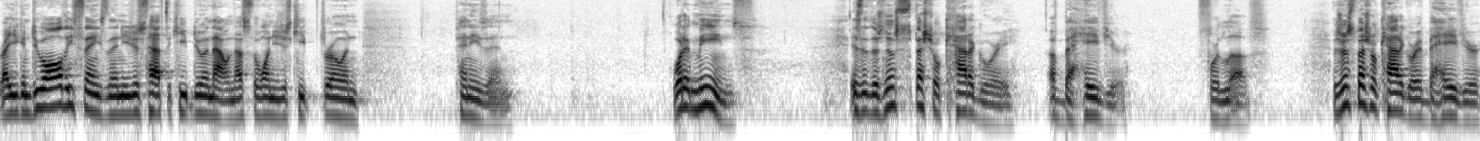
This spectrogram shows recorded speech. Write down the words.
right? You can do all these things, and then you just have to keep doing that one. That's the one you just keep throwing pennies in. What it means is that there's no special category of behavior for love. There's no special category of behavior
